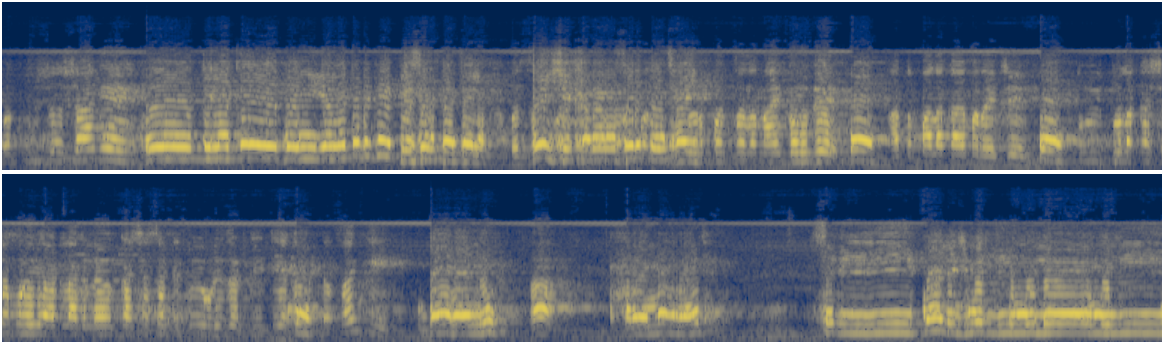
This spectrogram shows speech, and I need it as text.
पण तू श- शहाणे आहे हो तुला काय पण याला कुठं कळते सरपंचाला? पैसे खाणारा सरपंच आहे. सरपंचाला नाही कळू दे. हो. आता मला काय म्हणायचे हो. तू तुला कशामुळे याड लागलं? कशासाठी तू एवढी जटली ती एका हो. मिनिटात सांग की. बाबांनो अरे महाराज सगळी कॉलेज मधली मुलं मुली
